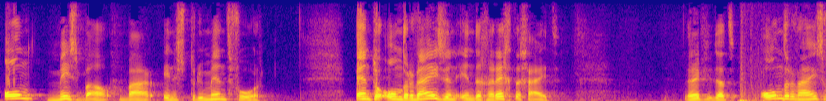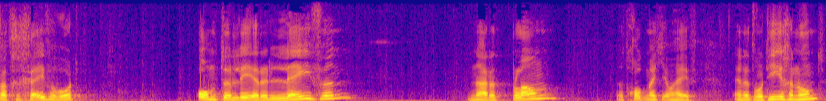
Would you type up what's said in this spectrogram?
onmisbaar instrument voor. En te onderwijzen in de gerechtigheid. Dan heb je dat onderwijs wat gegeven wordt om te leren leven naar het plan dat God met jou heeft. En dat wordt hier genoemd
